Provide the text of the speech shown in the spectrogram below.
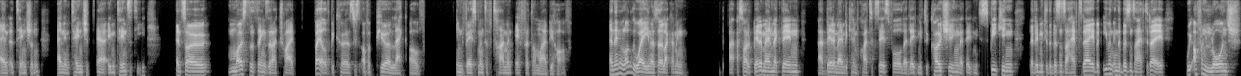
and attention and intention, uh, intensity. And so most of the things that I tried failed because just of a pure lack of investment of time and effort on my behalf. And then along the way, you know, so like, I mean, I started Better Man back then. Uh, Better Man became quite successful. That led me to coaching, that led me to speaking, that led me to the business I have today. But even in the business I have today, we often launch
